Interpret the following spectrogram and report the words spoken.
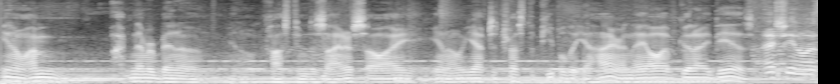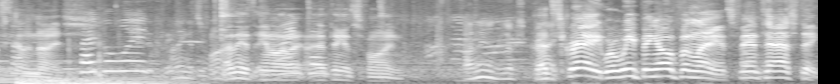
you know, I'm I've never been a you know costume designer, so I you know you have to trust the people that you hire, and they all have good ideas. Actually, you know that's kind of nice. Paperwork. I think it's fine. I think it's, you know I, I think it's fine. I think it looks great. That's great. We're weeping openly. It's fantastic.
